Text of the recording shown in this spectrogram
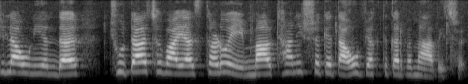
જિલ્લાઓની અંદર છૂટાછવાયા સ્થળોએ માવઠાની શક્યતાઓ વ્યક્ત કરવામાં આવી છે.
